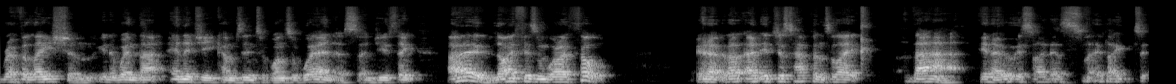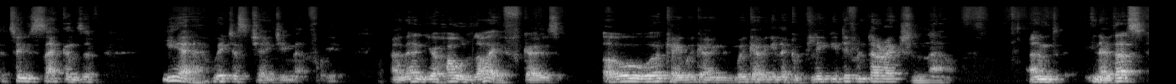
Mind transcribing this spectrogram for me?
revelation, you know, when that energy comes into one's awareness and you think, oh, life isn't what I thought, you know, and it just happens like that, you know, it's like, it's like two seconds of, yeah, we're just changing that for you. And then your whole life goes, oh, okay, we're going, we're going in a completely different direction now. And, you know, that's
